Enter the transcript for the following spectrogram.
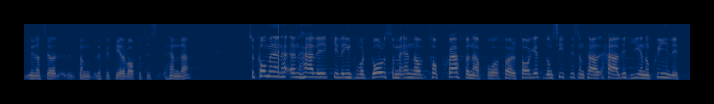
Medan jag liksom reflekterar vad precis hände. Så kommer en, en härlig kille in på vårt golv som är en av toppcheferna på företaget. De sitter i sånt här härligt genomskinligt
